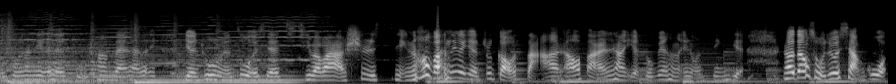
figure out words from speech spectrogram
如说他那个主唱在他的演出里面做一些七七八八的事情，然后把那个演出搞砸，然后反而那场演出变成了一种经典。然后当时我就想过，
